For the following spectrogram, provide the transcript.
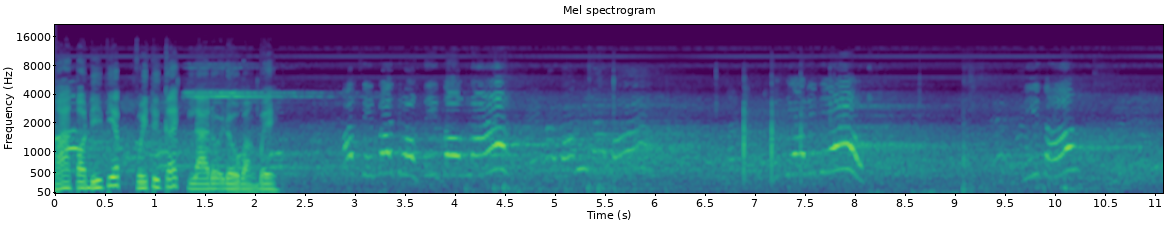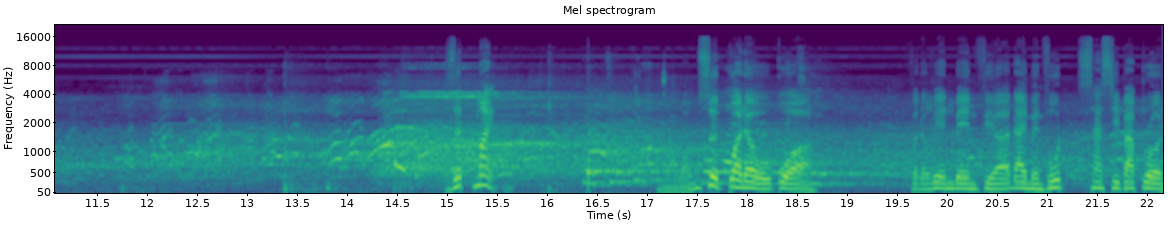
mà còn đi tiếp với tư cách là đội đầu bảng B. sượt qua đầu của vận động viên bên phía Diamond Foot Sasipa Pron.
